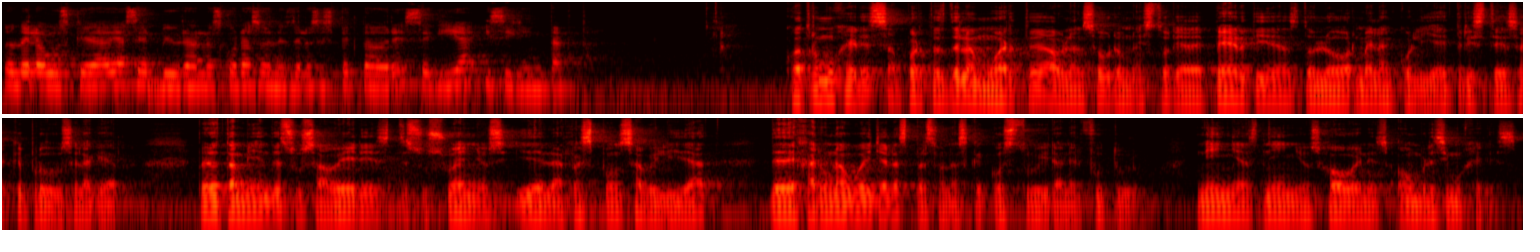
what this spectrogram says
donde la búsqueda de hacer vibrar los corazones de los espectadores seguía y sigue intacta. Cuatro mujeres a puertas de la muerte hablan sobre una historia de pérdidas, dolor, melancolía y tristeza que produce la guerra, pero también de sus saberes, de sus sueños y de la responsabilidad de dejar una huella a las personas que construirán el futuro, niñas, niños, jóvenes, hombres y mujeres.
